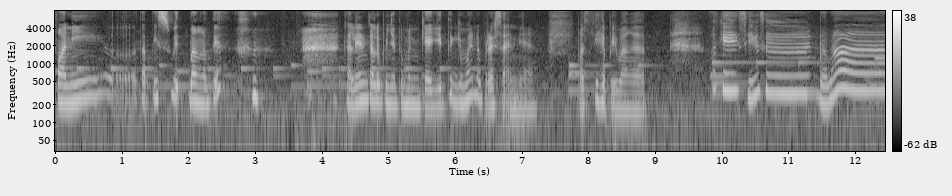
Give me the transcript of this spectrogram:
Funny uh, tapi sweet banget ya. Kalian kalau punya temen kayak gitu gimana perasaannya? Pasti happy banget. Oke, okay, see you soon. Bye bye.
